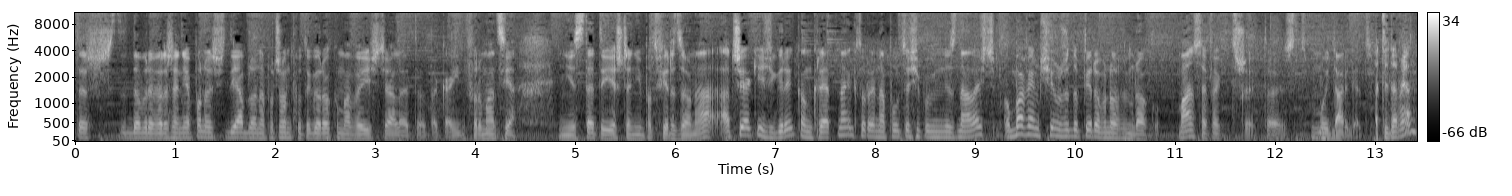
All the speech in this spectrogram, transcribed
też dobre wrażenia. Ponoć Diablo na początku tego roku ma wyjście, ale to taka informacja niestety jeszcze nie potwierdzona. A czy jakieś gry konkretne, które na półce się powinny znaleźć? Obawiam się, że dopiero w nowym roku. Mass Effect 3 to jest mój target. A ty, Damian?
